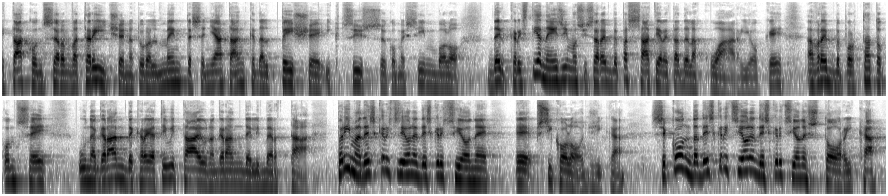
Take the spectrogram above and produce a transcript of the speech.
età conservatrice naturalmente segnata anche dal pesce Ictus come simbolo del cristianesimo, si sarebbe passati all'età dell'acquario che avrebbe portato con sé una grande creatività e una grande libertà. Prima descrizione, descrizione eh, psicologica. Seconda descrizione, descrizione storica.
